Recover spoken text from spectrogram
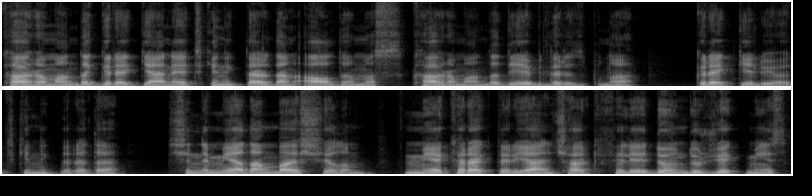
kahraman da Greg yani etkinliklerden aldığımız kahraman da diyebiliriz buna. Greg geliyor etkinliklere de. Şimdi Mia'dan başlayalım. Mia karakteri yani Çarkıfele'yi döndürecek miyiz?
